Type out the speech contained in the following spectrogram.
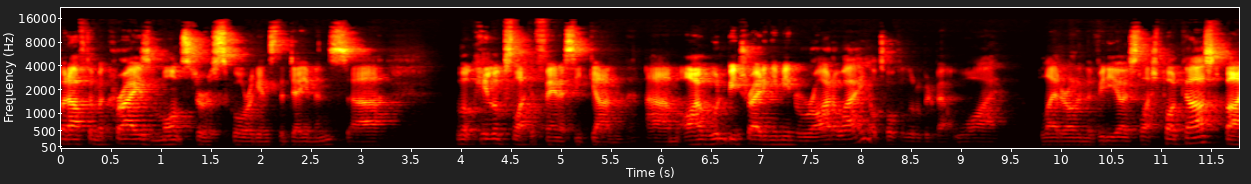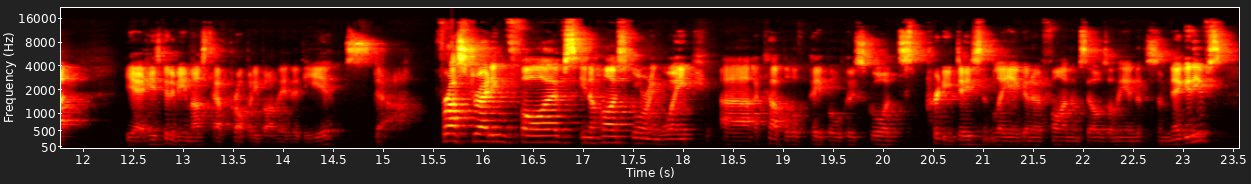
but after Macrae's monstrous score against the Demons, uh, look, he looks like a fantasy gun. Um, I wouldn't be trading him in right away. I'll talk a little bit about why later on in the video slash podcast, but yeah, he's going to be must-have property by the end of the year. Star. Frustrating fives in a high scoring week. Uh, a couple of people who scored pretty decently are going to find themselves on the end of some negatives.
